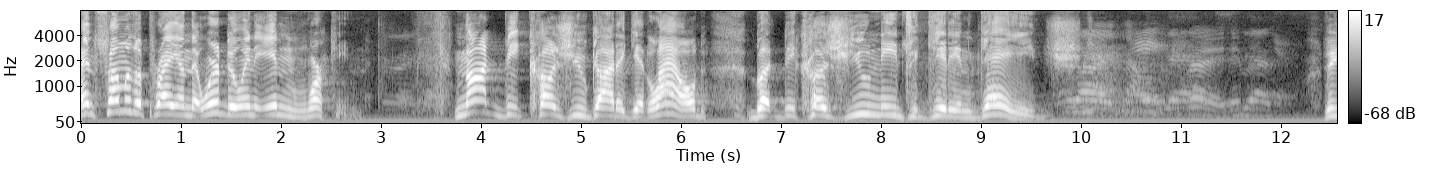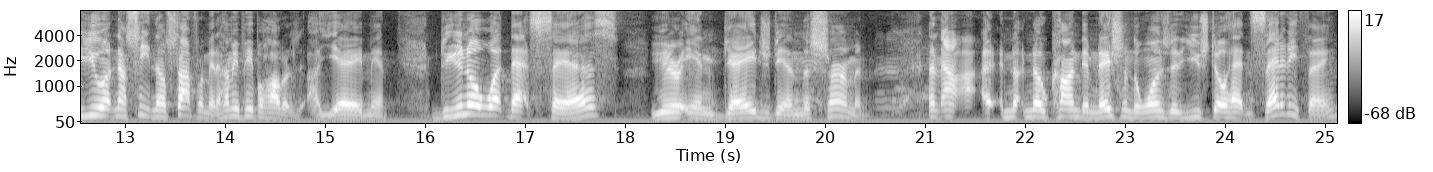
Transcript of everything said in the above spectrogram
And some of the praying that we're doing isn't working. Not because you got to get loud, but because you need to get engaged. Do you now see? Now stop for a minute. How many people holler? Uh, yeah, amen. Do you know what that says? You're engaged in the sermon. And now, I, no, no condemnation the ones that you still hadn't said anything.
